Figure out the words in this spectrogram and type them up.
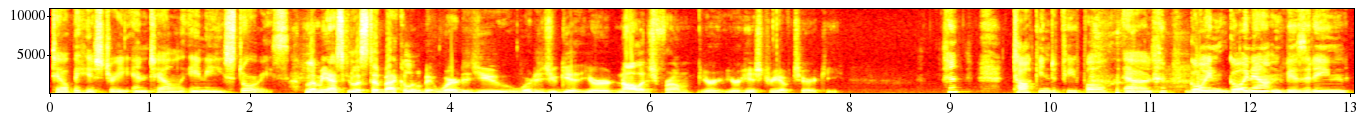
tell the history, and tell any stories? Let me ask you. Let's step back a little bit. Where did you Where did you get your knowledge from? Your Your history of Cherokee. talking to people, uh, going going out and visiting.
